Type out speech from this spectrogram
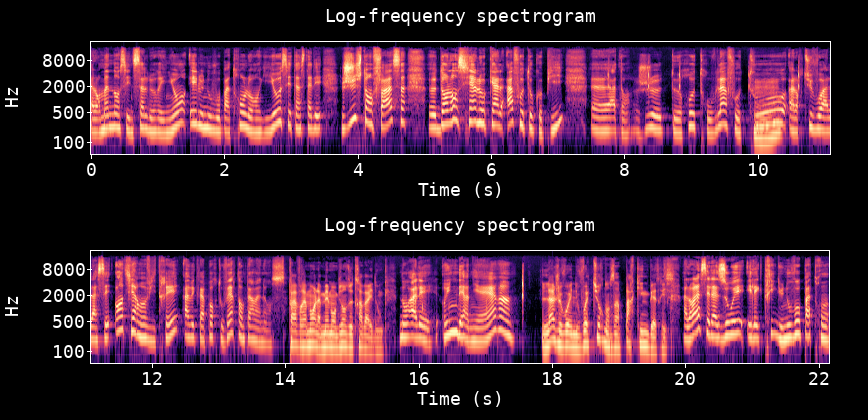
Alors maintenant, c'est une salle de réunion et le nouveau patron, Laurent Guillot, s'est installé juste en face, euh, dans l'ancien local à photocopie. Euh, attends, je te retrouve la photo. Alors, tu vois, là, c'est entièrement vitré avec la porte ouverte en permanence. Pas vraiment la même ambiance de travail, donc. Non, allez, une dernière. Là, je vois une voiture dans un parking, Béatrice. Alors là, c'est la Zoé électrique du nouveau patron.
